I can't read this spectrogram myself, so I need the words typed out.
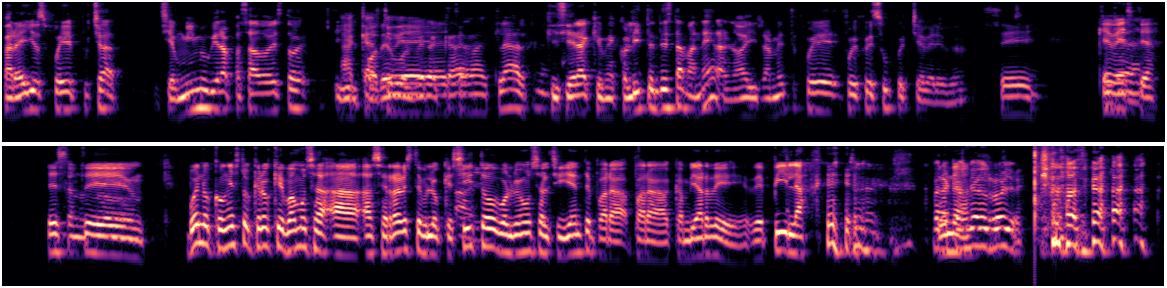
para ellos fue, pucha, si a mí me hubiera pasado esto y el Acá poder estuviera volver este acá, man, claro. quisiera que me coliten de esta manera, ¿no? Y realmente fue, fue, fue súper chévere, ¿no? Sí. Qué bestia. Este, bueno, con esto creo que vamos a, a- a cerrar este bloquecito. Volvemos al siguiente para, para cambiar de, de pila. Para Una- cambiar el rollo.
